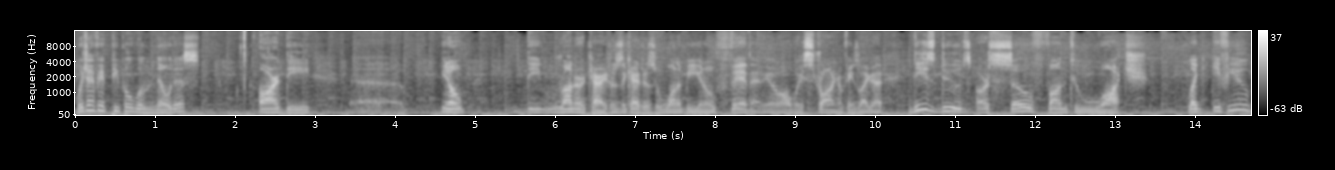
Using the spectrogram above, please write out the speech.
which I think people will notice, are the, uh, you know, the runner characters, the characters who want to be, you know, fit and you know always strong and things like that. These dudes are so fun to watch. Like if you,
